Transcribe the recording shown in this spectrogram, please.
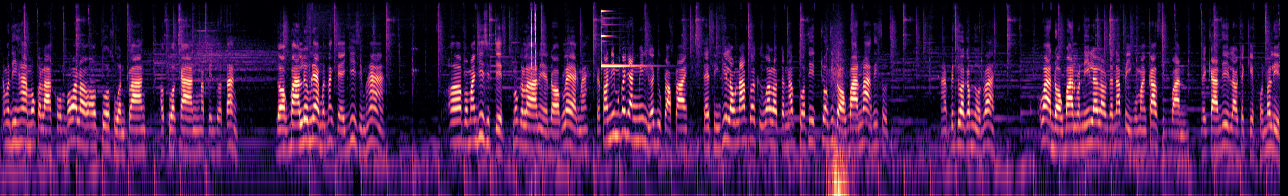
นับวันที่ 5 มกราคม เพราะว่าเราเอาตัวส่วนกลาง เอาตัวกลางมาเป็นตัวตั้ง ดอกบานเริ่มแรกมันตั้งแต่ 25เอ่อประมาณ 27 มกราเนี่ยดอกแรกนะ แต่ตอนนี้มันก็ยังมีเหลืออยู่ปราบปลาย แต่สิ่งที่เรานับก็คือว่าเราจะนับตัวที่ช่วงที่ดอกบานมากที่สุด นะเป็นตัวกำหนดว่าว่าดอกบานวันนี้แล้วเราจะนับไปอีกประมาณ 90 วัน ในการที่เราจะเก็บผลผลิต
